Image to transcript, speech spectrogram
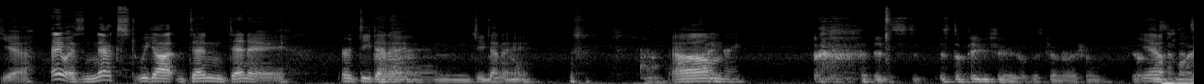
yeah. Anyways, next we got Den Dene. Or D Dene. And, D Dene. I Um, agree. it's it's the Pikachu of this generation. It's Yeah. much like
